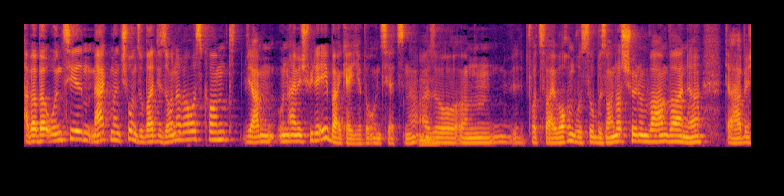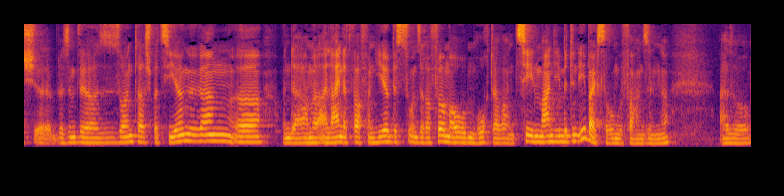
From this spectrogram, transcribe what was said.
Aber bei uns hier merkt man schon, sobald die Sonne rauskommt, wir haben unheimlich viele E-Biker hier bei uns jetzt. Ne? Mhm. Also ähm, vor zwei Wochen, wo es so besonders schön und warm war, ne, da habe ich, äh, da sind wir Sonntag spazieren gegangen äh, und da haben wir allein, das war von hier bis zu unserer Firma oben hoch, da waren zehn Mann, die mit den E-Bikes da rumgefahren sind. Ne? Also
